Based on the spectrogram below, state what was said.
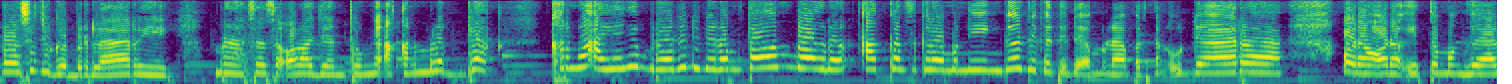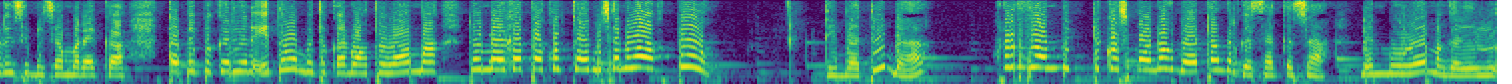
Rosie juga berlari, merasa seolah jantungnya akan meledak karena ayahnya berada di dalam tambang dan akan segera meninggal jika tidak mendapatkan udara. Orang-orang itu menggali sebisa mereka, tapi pekerjaan itu membutuhkan waktu lama dan mereka takut kehabisan waktu. Tiba-tiba, Ratusan tikus pondok datang tergesa-gesa dan mulai menggali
